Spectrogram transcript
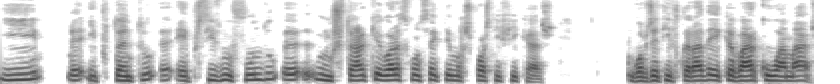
e, uh, e, portanto, é preciso, no fundo, mostrar que agora se consegue ter uma resposta eficaz. O objetivo declarado é acabar com o Hamas,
